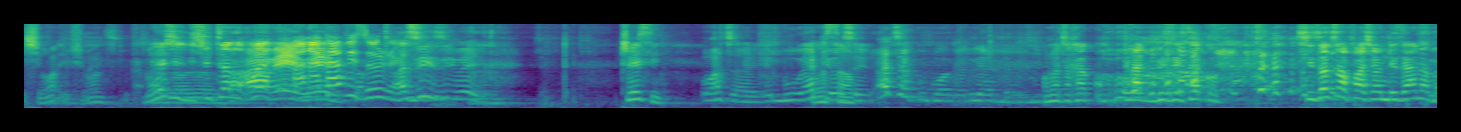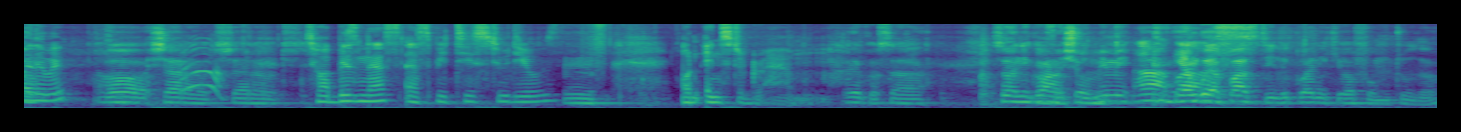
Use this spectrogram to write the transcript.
she want- she wants to. But she- she tell- Ah, we, Anakaa vizuri. Azizi we Tracy, dada. unataka business yako? She's also a fashion designer by the way. Oh, shout out, shout out. her business spt studios on instagram. Iko sawa. So nikuwa na show. mimi Ah, yangu ya first ilikuwa nikiwa form two though.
